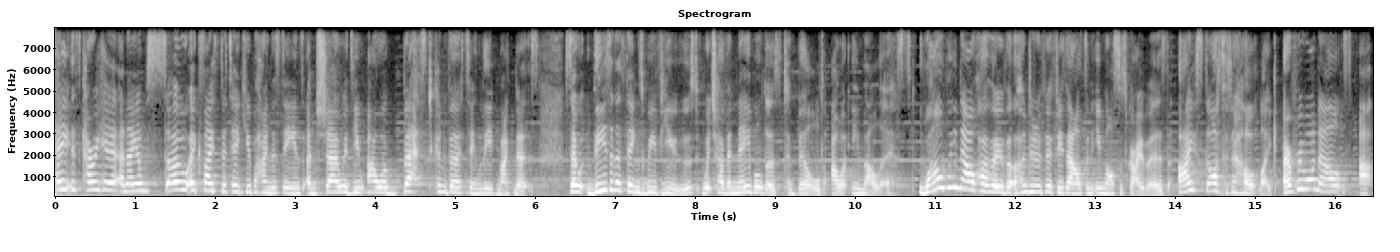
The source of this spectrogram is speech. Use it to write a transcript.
Hey, it's Carrie here, and I am so excited to take you behind the scenes and share with you our best converting lead magnets. So these are the things we've used which have enabled us to build our email list. While we now have over 150,000 email subscribers, I started out like everyone else at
